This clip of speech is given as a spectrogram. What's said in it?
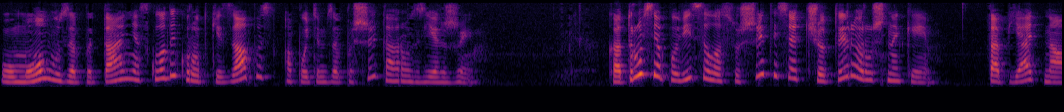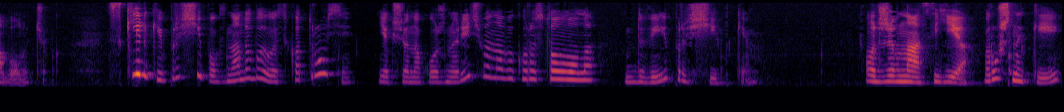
умову, запитання, склади короткий запис, а потім запиши та розв'яжи. Катруся повісила сушитися 4 рушники та 5 наволочок. Скільки прищіпок знадобилось катрусі, якщо на кожну річ вона використовувала 2 прищіпки? Отже, в нас є рушники,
